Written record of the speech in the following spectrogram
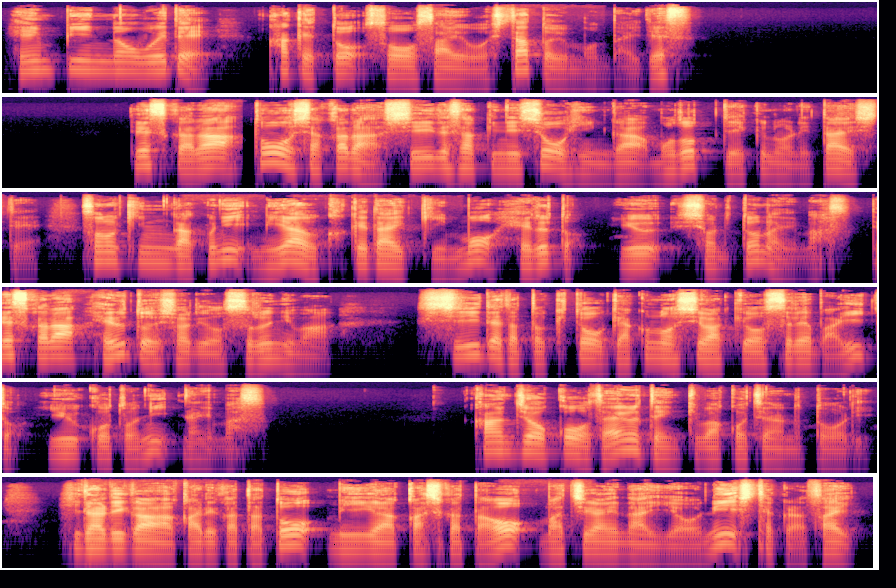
返品の上で掛けと相殺をしたという問題です。ですから、当社から仕入れ先に商品が戻っていくのに対して、その金額に見合う掛け代金も減るという処理となります。ですから、減るという処理をするには、仕入れた時と逆の仕分けをすればいいということになります。勘定口座への転記はこちらの通り、左側借り方と右側貸し方を間違えないようにしてください。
